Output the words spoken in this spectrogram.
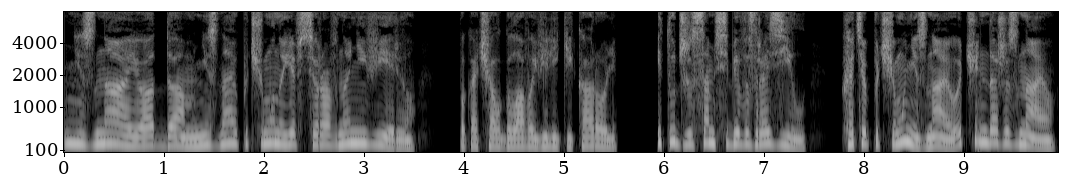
«Не знаю, Адам, не знаю почему, но я все равно не верю», — покачал головой великий король. И тут же сам себе возразил. «Хотя почему, не знаю, очень даже знаю.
